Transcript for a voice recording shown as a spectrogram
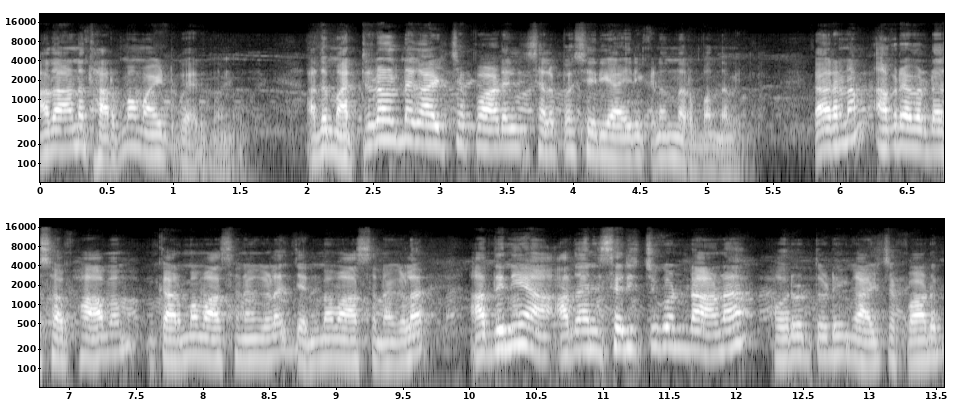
അതാണ് ധർമ്മമായിട്ട് കരുതുന്നത് അത് മറ്റൊരാളുടെ കാഴ്ചപ്പാടിൽ ചിലപ്പോൾ ശരിയായിരിക്കണം നിർബന്ധമില്ല. കാരണം അവരവരുടെ സ്വഭാവം കർമ്മവാസനകൾ ജന്മവാസനകൾ അതിനെ അതനുസരിച്ചു കൊണ്ടാണ് ഓരോരുത്തരുടെയും കാഴ്ചപ്പാടും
